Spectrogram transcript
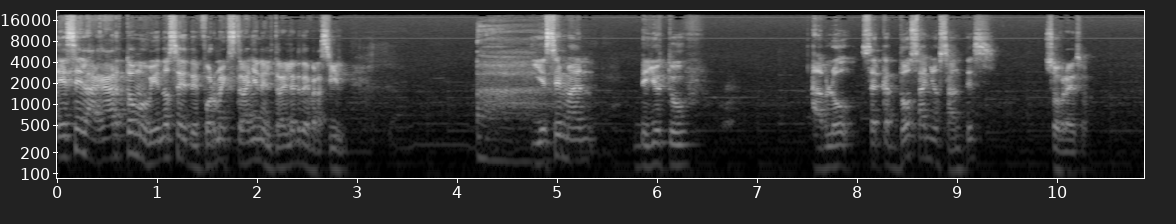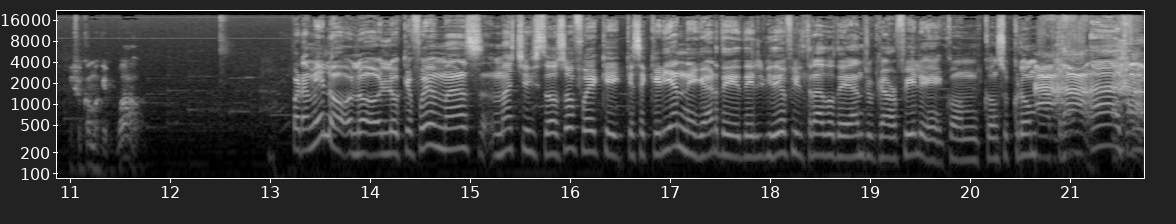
ese lagarto moviéndose de forma extraña en el tráiler de Brasil. Y ese man de YouTube habló cerca de dos años antes sobre eso. Y fue como que, wow. Para mí lo, lo- lo que fue más, más chistoso fue que, que se querían negar de- del video filtrado de Andrew Garfield eh, con, con su croma. atrás. Ah, ajá.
